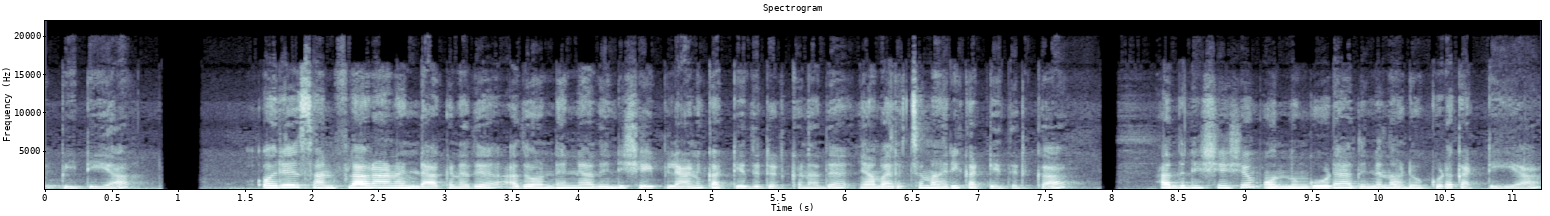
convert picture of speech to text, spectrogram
റിപ്പീറ്റ് ചെയ്യുക. ഒരു സൺഫ്ലവർ ആണ് ഉണ്ടാക്കുന്നത് അതുകൊണ്ട് തന്നെ അതിന്റെ ഷേപ്പിലാണ് കട്ട് ചെയ്തിട്ടെടുക്കുന്നത് ഞാൻ വരച്ച മാതിരി കട്ട് ചെയ്തെടുക്കുക അതിനുശേഷം ഒന്നും കൂടെ അതിന്റെ നടുവ് കൂടെ കട്ട് ചെയ്യുക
